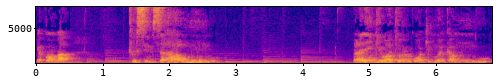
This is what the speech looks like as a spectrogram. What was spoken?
ya kwamba tusimsahau Mungu. Mara nyingi watu wamekuwa wakimweka Mungu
